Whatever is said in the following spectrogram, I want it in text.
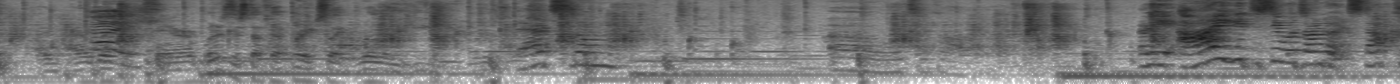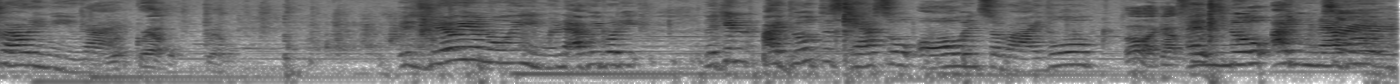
uh, I, I Guys. will share. What is the stuff that breaks like really easy? What is it? That's some. I get to see what's under it. Stop crowding me, you guys. Gravel. Gravel. It's very annoying when everybody. Like in, I built this castle all in survival, Oh, I got flint. and no, I never Sorry.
